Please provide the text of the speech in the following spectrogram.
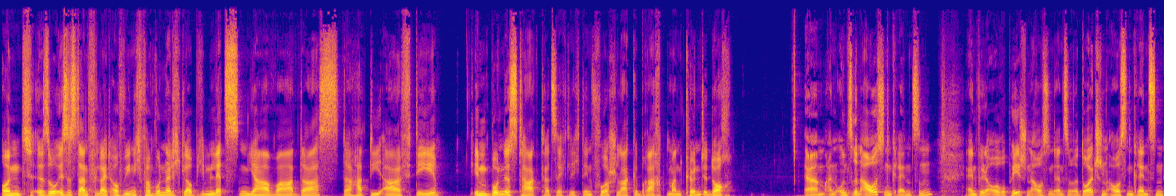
Und äh, so ist es dann vielleicht auch wenig verwunderlich. Ich glaube, im letzten Jahr war das, da hat die AfD im Bundestag tatsächlich den Vorschlag gebracht, man könnte doch ähm, an unseren Außengrenzen, entweder europäischen Außengrenzen oder deutschen Außengrenzen,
